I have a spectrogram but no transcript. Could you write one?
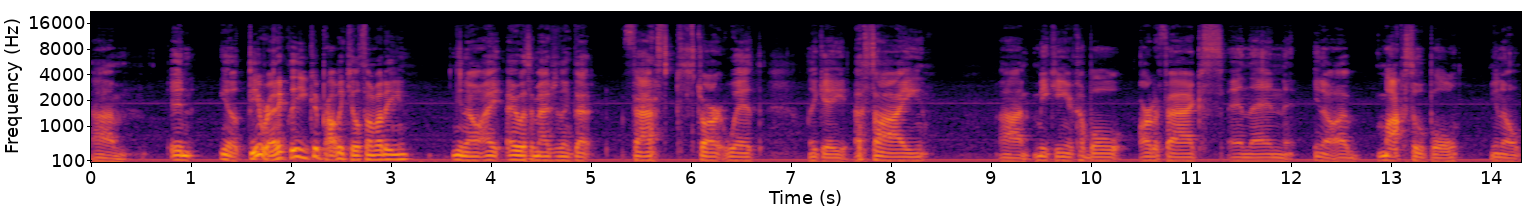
Um, and you know, theoretically, you could probably kill somebody. You know, I, I always imagine like that fast start with like a a Sai, uh, making a couple artifacts, and then you know a Mox Opal. You know,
